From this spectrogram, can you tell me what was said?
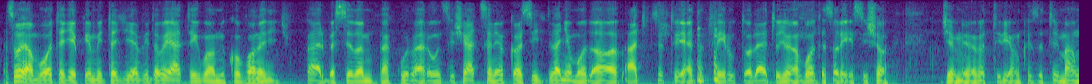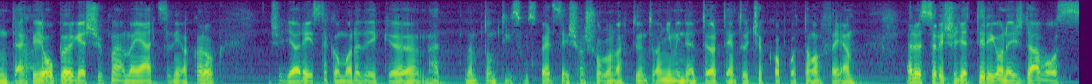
ez olyan volt egyébként, mint egy ilyen videójátékban, amikor van egy párbeszéd, amit már kurvára unsz és játszani akarsz, így lenyomod a átvezető jelentet félúttól. Lehet, hogy olyan volt ez a rész is a Jamie meg a Tyrion között, hogy már mondták, hogy jó, pörgessük már, mert játszani akarok. És ugye a résznek a maradék, hát nem tudom, 10-20 perc és hasonlónak tűnt, annyi minden történt, hogy csak kapkodtam a fejem. Először is ugye Tyrion és Davos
